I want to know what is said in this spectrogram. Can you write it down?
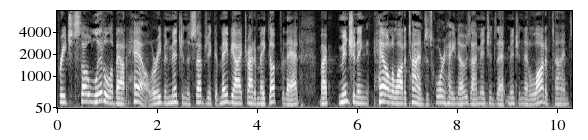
preach so little about hell or even mention the subject that maybe I try to make up for that by mentioning hell a lot of times. As Jorge knows, I mentioned that mention that a lot of times.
